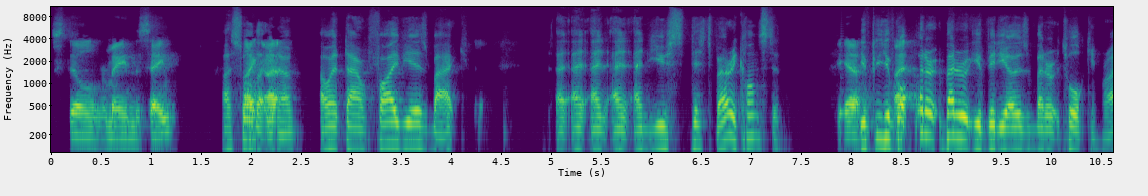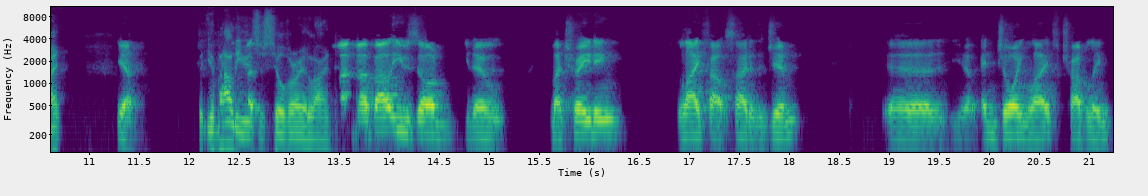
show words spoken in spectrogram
still remain the same. I saw like, that. You know, I went down five years back, and and and you it's very constant. Yeah, you've, you've got I, better better at your videos and better at talking, right? Yeah, but your values are still very aligned. My, my values on you know my training, life outside of the gym, uh, you know, enjoying life, traveling,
